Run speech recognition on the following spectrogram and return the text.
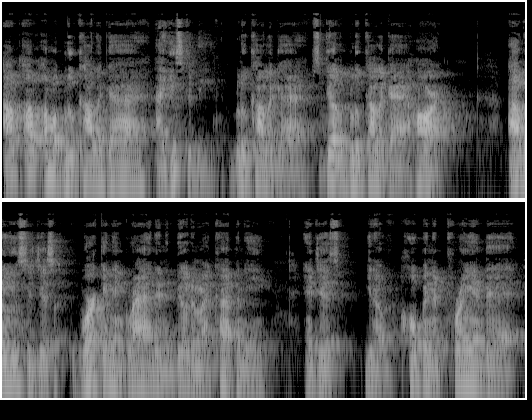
I'm, I'm, I'm a blue collar guy. I used to be blue collar guy, still a blue collar guy at heart. I was used to just working and grinding and building my company and just, you know, hoping and praying that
